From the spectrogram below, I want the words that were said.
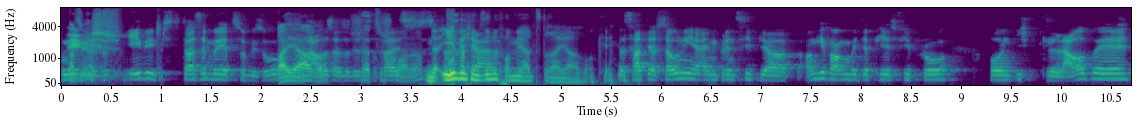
Nee, also, also ewig, da sind wir jetzt sowieso drei Jahre, raus. Also das, das heißt, mal, ne? Na, ewig im ja, Sinne von mehr als drei Jahre, okay. Das hat ja Sony im Prinzip ja angefangen mit der PS4 Pro und ich glaube,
